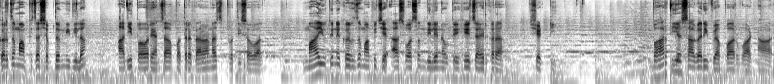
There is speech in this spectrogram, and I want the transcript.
कर्जमाफीचा शब्द मी दिला अजित पवार यांचा पत्रकारांनाच प्रतिसवाल. महायुतीने कर्जमाफीचे आश्वासन दिले नव्हते हे जाहीर करा शेट्टी. भारतीय सागरी व्यापार वाढणार.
